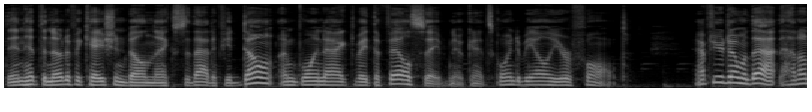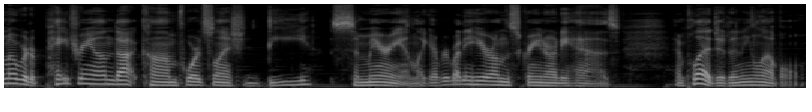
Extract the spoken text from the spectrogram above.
Then hit the notification bell next to that. If you don't, I'm going to activate the failsafe nuke, and it's going to be all your fault. After you're done with that, head on over to patreon.com forward slash D Sumerian, like everybody here on the screen already has, and pledge at any level.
